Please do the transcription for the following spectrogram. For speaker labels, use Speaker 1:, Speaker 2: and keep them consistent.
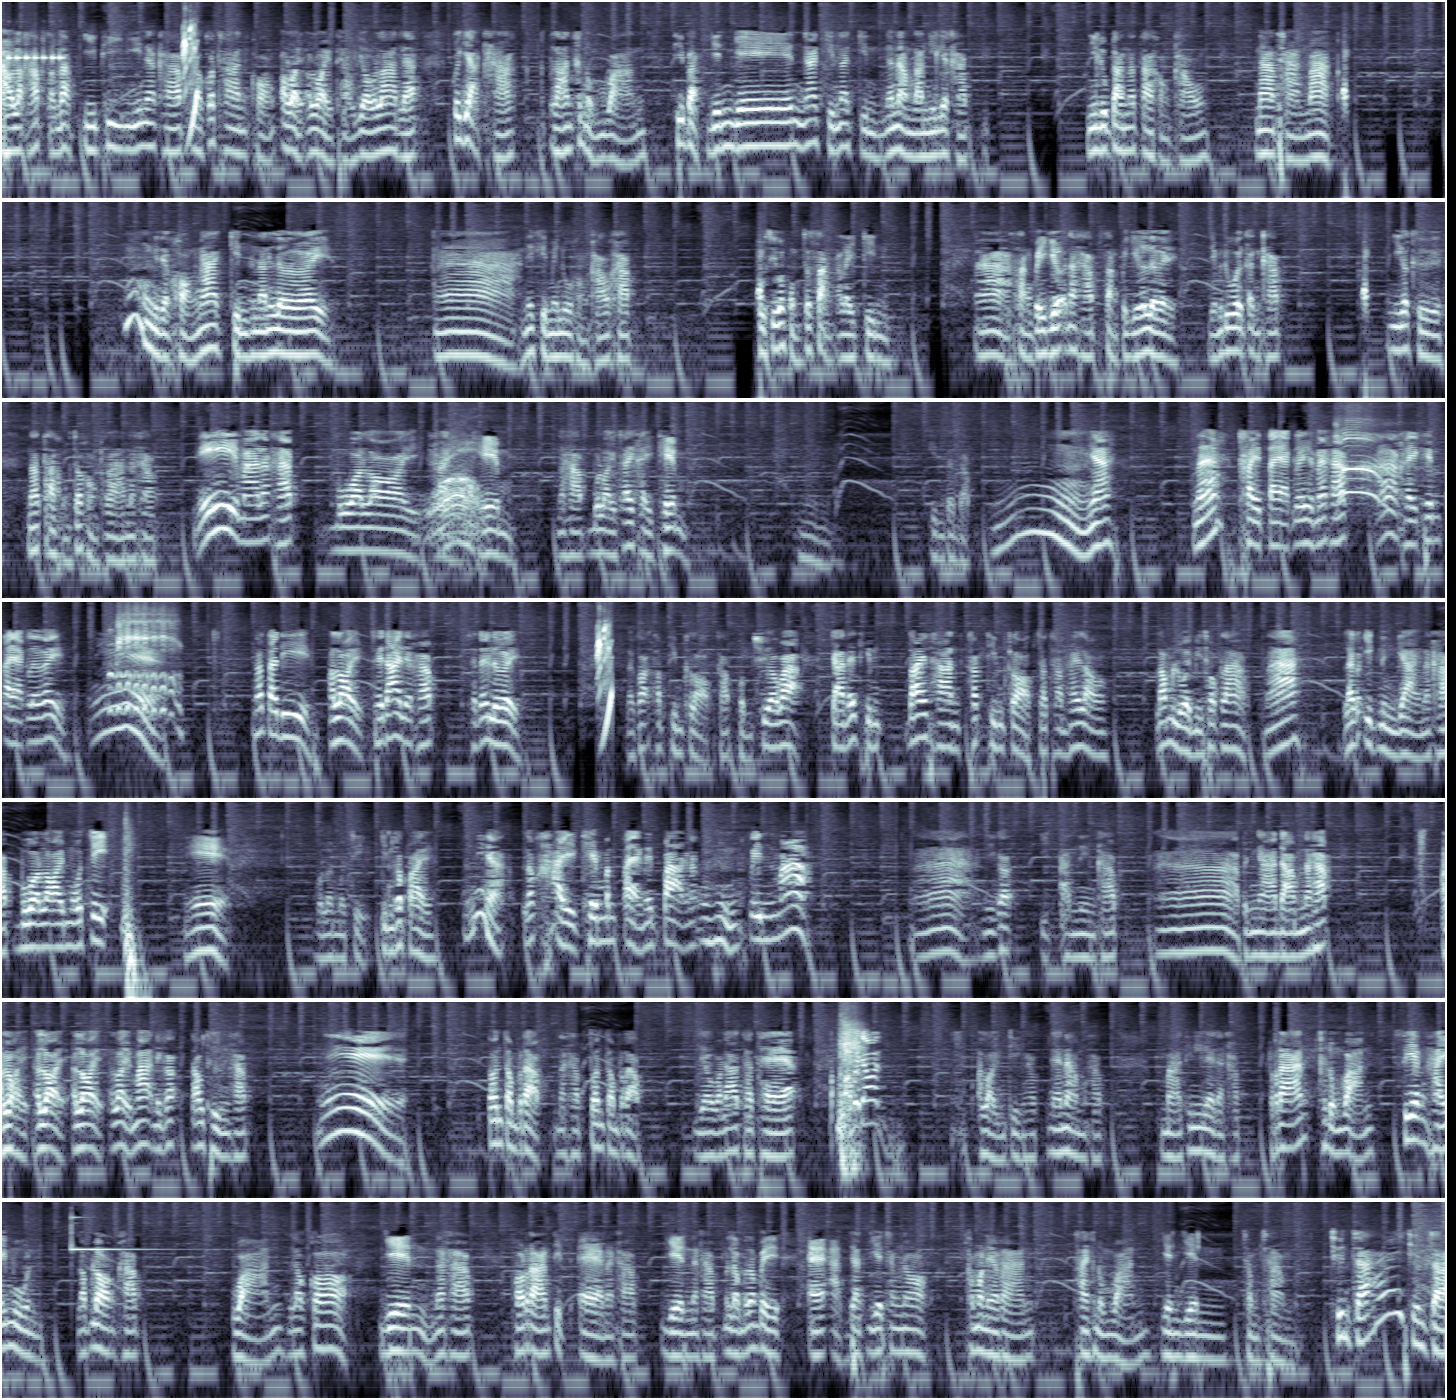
Speaker 1: เอาละครับสำหรับ EP นี้นะครับ เราก็ทานของอร่อยอร่อยๆแถวเยาวราชแล้ว ก็อยากหาร้านขนมหวานที่แบบเย็นๆน่ากินน่ากินแนะนำร้านนี้เลยครับ นี่รูปร่างหน้าตาของเขาน่าทานมากมมีแต่ของน่ากินทั้งนั้นเลยอ่านี่คือเมนูของเขาครับดูซิว่าผมจะสั่งอะไรกิน อ่า สั่งไปเยอะนะครับ สั่งไปเยอะเลย เดี๋ยวมาดูกันครับ นี่ก็คือ หน้าตาของเจ้าของร้านนะครับ นี่มาแล้วครับ บัวลอยไข่เค็มนะครับ บัวลอยไส้ไข่เค็มอืมกินไปแบบ อืมเนี่ยนะไข่แตกเลยเห็นไหมครับอ่าไข่เค็มแตกเลย นี่หน้าตาดีอร่อยใช้ได้เลยครับ ใช้ได้เลย แล้วก็ทับทิมกรอบครับ ผมเชื่อว่าการได้ทิมได้ทานทับทิมกรอบจะทำให้เราร่ำรวยมีโชคลาภนะ แล้วก็อีกหนึ่งอย่างนะครับ บัวลอยโมจิ นี่บัวลอยโมจิกินเข้าไป เนี่ย แล้วไข่เค็มมันแตกในปากนะอือหือฟินมาก อ่า นี่ก็อีกอันหนึ่งครับ อ่า เป็นงาดำนะครับ อร่อย อร่อย อร่อย อร่อยมากนี่ก็เต้าถึงครับ นี่ ต้นตำรับนะครับ ต้นตำรับเยาวราชแท้ๆเอาไปโดนอร่อยจริงๆครับ แนะนำครับ มาที่นี่เลยนะครับ ร้านขนมหวานเซี่ยงไฮ้มูล รับรองครับ หวานแล้วก็เย็นนะครับ เพราะร้านติดแอร์นะครับ เย็นนะครับ เราไม่ต้องไปแอร์อัดยัดเยียดข้างนอก เข้ามาในร้านทานขนมหวาน เย็นๆช่ำๆชื่นใจชื่นใจ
